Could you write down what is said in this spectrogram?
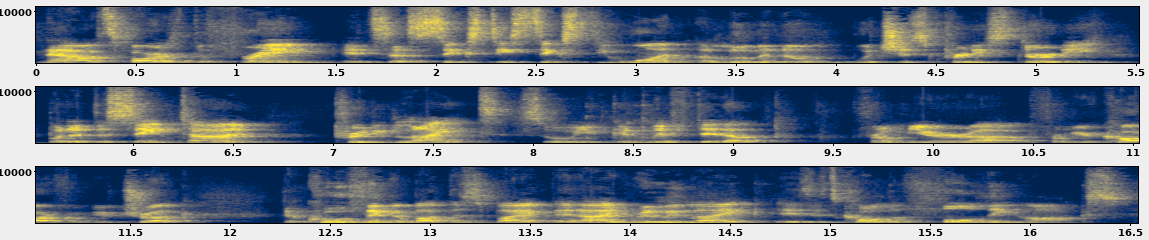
Now, as far as the frame, it's a 6061 aluminum, which is pretty sturdy, but at the same time, pretty light, so you can lift it up from your uh, from your car, from your truck. The cool thing about this bike that I really like is it's called a folding ox,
